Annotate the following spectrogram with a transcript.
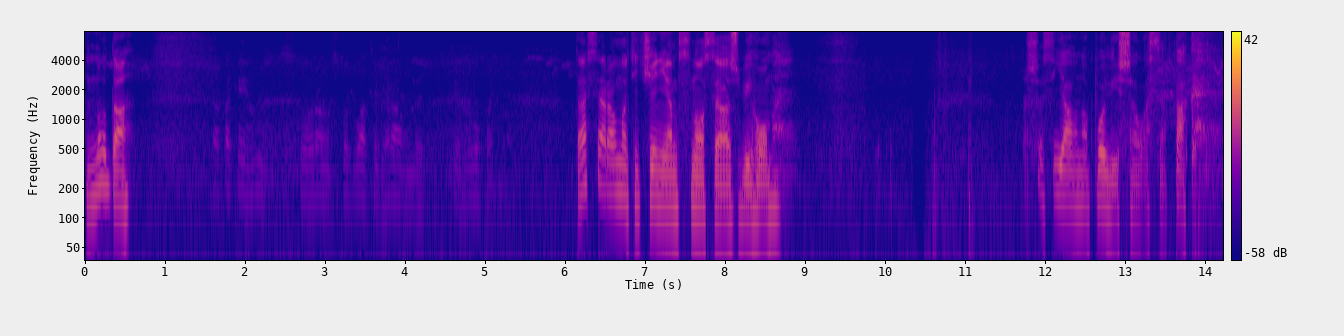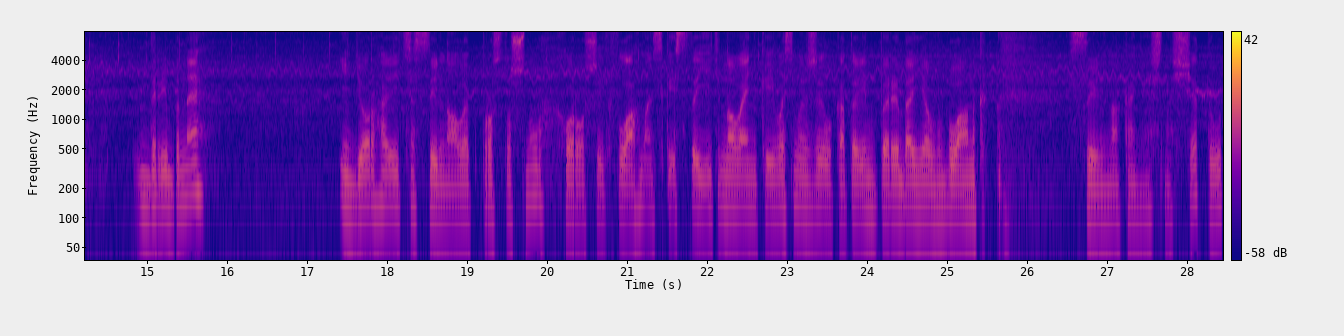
Ну так. Та такий груз 100 грам, 120 грам. Тяжело підняти. Та все одно теченням сноси аж бігом. Щось явно повішалося. Так. Дрібне і дергається сильно, але просто шнур хороший, флагманський стоїть, новенький, восьмижилка, то він передає в бланк. Сильно, звісно. Ще тут.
